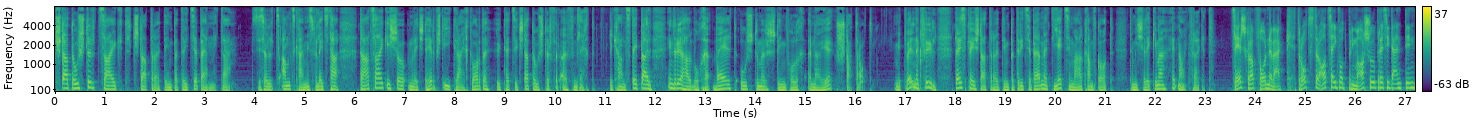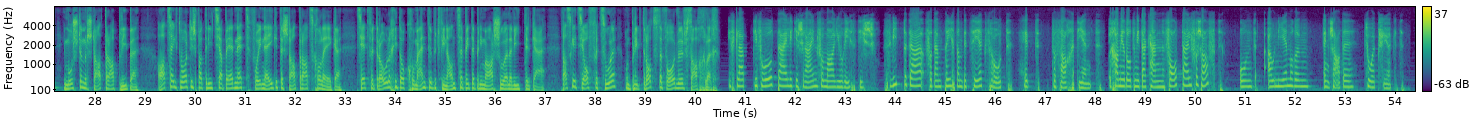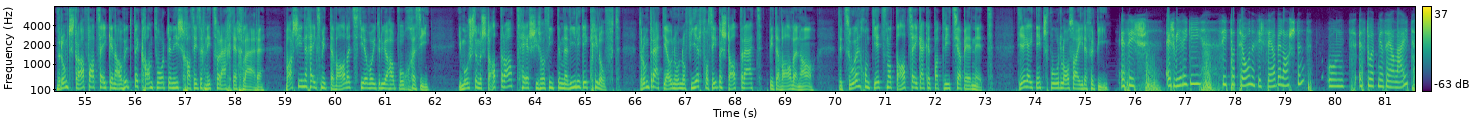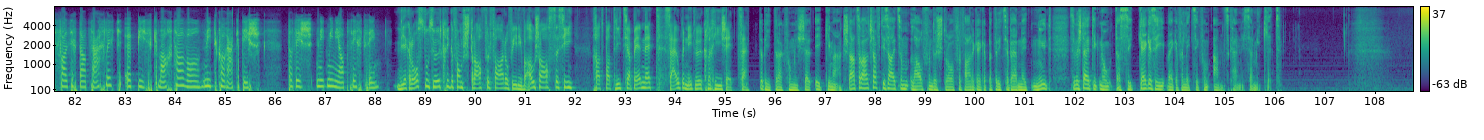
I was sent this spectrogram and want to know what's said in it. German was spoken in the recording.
Die Stadt Uster zeigt die Stadträtin Patricia Bernet an. Sie soll das Amtsgeheimnis verletzt haben. Die Anzeige ist schon im letzten Herbst eingereicht worden. Heute hat sie die Stadt Uster veröffentlicht. Bekanntes Detail: In dreieinhalb Wochen wählt Ustemer Stimmvolk einen neuen Stadtrat. Mit welchem Gefühl die SP-Stadträtin Patricia Bernet jetzt in den Wahlkampf geht, der Michel Eckimann hat neu gefragt. Zuerst gerade vorneweg. Trotz der Anzeige will die Primarschulpräsidentin im Ustemer Stadtrat bleiben. Angezeigt wurde ist Patricia Bernet von ihren eigenen Stadtratskollegen. Sie hat vertrauliche Dokumente über die Finanzen bei den Primarschulen weitergegeben. Das gibt sie offen zu und bleibt trotz der Vorwürfe sachlich. Ich glaube, die Verurteilung ist rein formal juristisch. Das Weitergehen von diesem Bericht am Bezirksrat hat der Sache dient. Ich habe mir damit auch keinen Vorteil verschafft und auch niemandem einen Schaden zugefügt. Warum die Strafanzeige genau heute bekannt worden ist, kann sie sich nicht so recht erklären. Wahrscheinlich hat es mit den Wahlen zu tun, die in dreieinhalb Wochen sind. Im Mustemer Stadtrat herrscht schon seit einer Weile dicke Luft. Darum treten auch nur noch vier von sieben Stadträten bei den Wahlen an. Dazu kommt jetzt noch die Anzeige gegen Patricia Bernet. Die geht nicht spurlos an ihr vorbei. Es ist eine schwierige Situation, es ist sehr belastend. Und es tut mir sehr leid, falls ich tatsächlich etwas gemacht habe, was nicht korrekt ist. Das ist nicht meine Absicht. Gewesen. Wie gross die Auswirkungen vom Strafverfahren auf ihre Wahlchancen sind, kann Patricia Bernet selber nicht wirklich einschätzen. Der Beitrag von Michel Eckimann. Die Staatsanwaltschaft sagt zum laufenden Strafverfahren gegen Patricia Bernet nicht. Sie bestätigt nur, dass sie gegen sie wegen Verletzung vom Amtsgeheimnis ermittelt.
